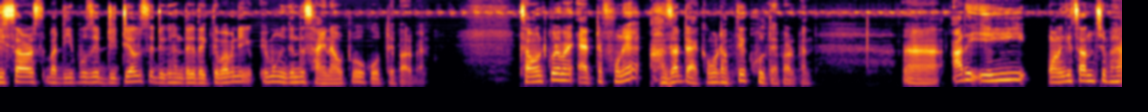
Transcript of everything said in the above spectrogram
রিসার্চ বা ডিপোজিট ডিটেলস এটা এখান থেকে দেখতে পাবেন, এবং এখান থেকে সাইন আউটও করতে পারবেন। সাইন আউট করে মানে একটা ফোনে হাজারটা অ্যাকাউন্ট আপনি খুলতে পারবেন। আর এই অনেকে চাচ্ছে ভাই,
